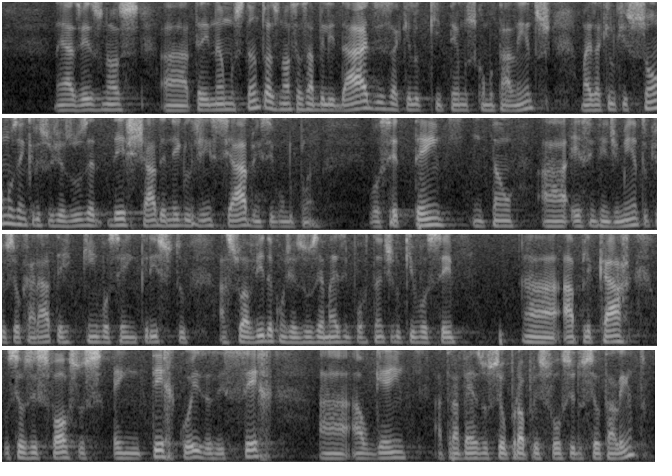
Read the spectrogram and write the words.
Né? Às vezes nós ah, treinamos tanto as nossas habilidades, aquilo que temos como talentos, mas aquilo que somos em Cristo Jesus é deixado, é negligenciado em segundo plano. Você tem, então, ah, esse entendimento que o seu caráter, quem você é em Cristo, a sua vida com Jesus é mais importante do que você ah, aplicar os seus esforços em ter coisas e ser ah, alguém através do seu próprio esforço e do seu talento.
